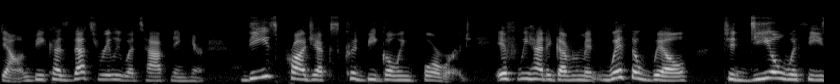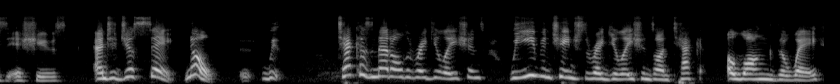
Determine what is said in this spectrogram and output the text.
down because that's really what's happening here. These projects could be going forward if we had a government with a will to deal with these issues and to just say, no, we, Teck has met all the regulations. We even changed the regulations on Teck along the way.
